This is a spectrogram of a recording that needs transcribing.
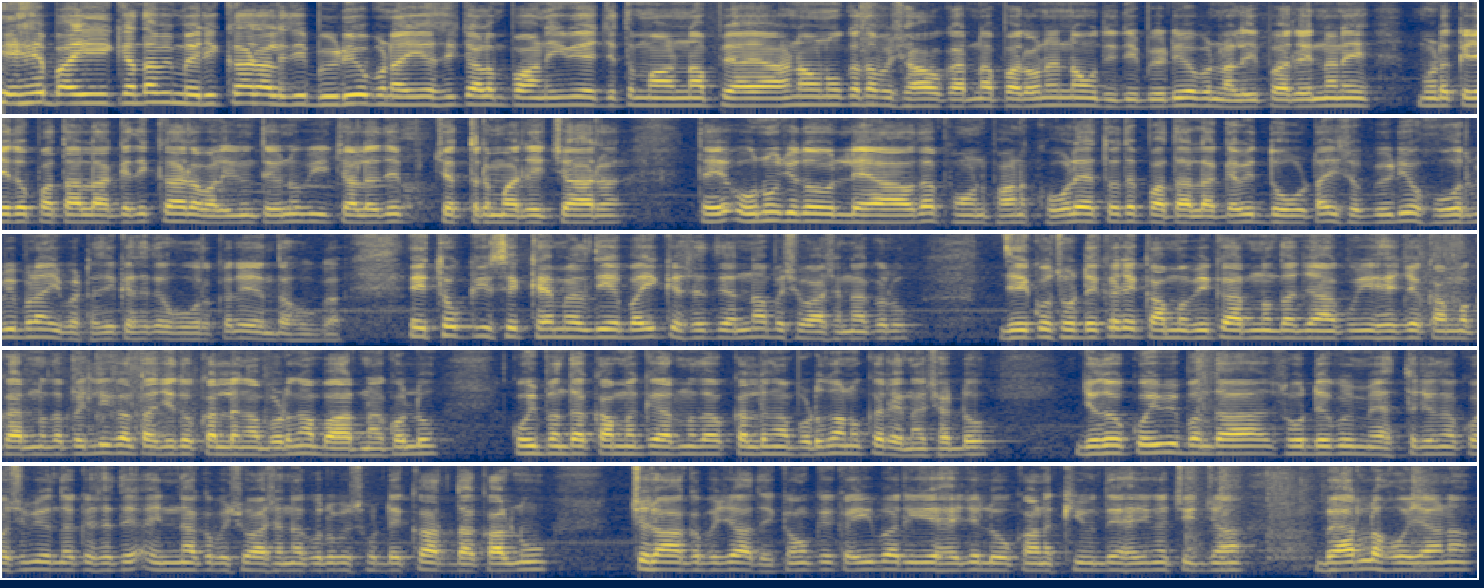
ਇਹ ਬਾਈ ਕਹਿੰਦਾ ਵੀ ਮੇਰੀ ਘਰ ਵਾਲੀ ਦੀ ਵੀਡੀਓ ਬਣਾਈ, ਅਸੀਂ ਚੱਲ ਪਾਣੀ ਵੀ ਇੱਜ਼ਤ ਮਾਣ ਨਾਲ ਪਿਆਇਆ ਹਨਾ, ਉਹਨੂੰ ਕਹਿੰਦਾ ਪਿਸ਼ਾਬ ਕਰਨਾ, ਪਰ ਉਹਨੇ ਨਹਾਉਂਦੀ ਦੀ ਵੀਡੀਓ ਬਣਾ ਲਈ, ਪਰ ਇਹਨਾਂ ਨੇ ਮੁੜ ਕੇ ਜਦੋਂ ਪਤਾ ਲੱਗ ਗਿਆ ਦੀ ਘਰ ਵਾਲੀ ਨੂੰ ਤੇ ਉਹਨੂੰ ਵੀ ਚੱਲ ਇਹਦੇ ਚਿੱਤਰ ਮਾਰੇ ਚਾਰ, ਤੇ ਉਹਨੂੰ ਜਦੋਂ ਲਿਆ ਉਹਦਾ ਫੋਨ ਫਾਨ ਖੋਲਿਆ ਤੇ ਉਹਦੇ ਪਤਾ ਲੱਗ ਗਿਆ ਵੀ 2 250 ਵੀਡੀਓ ਹੋਰ ਵੀ ਬਣਾਈ ਬੈਠਾ ਸੀ, ਕਿਸੇ ਦੇ ਹੋਰ ਘਰੇ ਜਾਂਦਾ ਹੋਊਗਾ। ਇੱਥੋਂ ਕੀ ਸਿੱਖਿਆ ਮਿਲਦੀ ਹੈ ਬਾਈ, ਕਿਸੇ ਤੇ ਅੰਨਾ ਵਿਸ਼ਵਾਸ ਨਾ ਕਰੋ। ਜੇ ਕੋਈ ਤੁਹਾਡੇ ਘਰੇ ਕੰਮ ਵੀ ਕਰਨ ਦਾ ਜਾਂ ਕੋਈ ਇਹੋ ਜਿਹਾ ਕੰਮ ਕਰਨ ਦਾ ਪਹਿਲੀ ਗੱਲ ਤਾਂ ਜਦੋਂ ਕੱਲੀਆਂ ਬੁੜੀਆਂ ਬਾਹਰ ਨਾ ਖੋਲੋ, ਕੋਈ ਬੰਦਾ ਕੰਮ ਕਰਨ ਦਾ ਕੱਲੀਆਂ ਬੁੜੀਆਂ ਨੂੰ ਘਰੇ ਨਾ ਛੱਡੋ। ਜਦੋਂ ਕੋਈ ਵੀ ਬੰਦਾ ਤੁਹਾਡੇ ਕੋਈ ਮਿਸਤਰੀ ਹੁੰਦਾ ਕੁਝ ਵੀ ਹੁੰਦਾ, ਕਿਸੇ ਤੇ ਇੰਨਾ ਕੁ ਵਿਸ਼ਵਾਸ ਨਾ ਕਰੋ ਵੀ ਤੁਹਾਡੇ ਘਰ ਦਾ ਕੱਲ ਨੂੰ ਚਲਾਕ ਬੁਝਾ ਦੇ, ਕਿਉਂਕਿ ਕਈ ਵਾਰੀ ਇਹੋ ਜਿਹੇ ਲੋਕ ਅਣਖੀ ਹੁੰਦੇ, ਇਹੋ ਜਿਹੀਆਂ ਚੀਜ਼ਾਂ ਵਾਇਰਲ ਹੋ ਜਾਣ।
